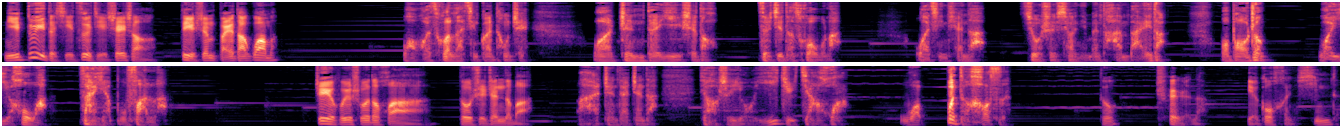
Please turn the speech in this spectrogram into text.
你对得起自己身上这身白大褂吗？我我错了，警官同志，我真的意识到自己的错误了。我今天呢，就是向你们坦白的，我保证，我以后啊再也不犯了。这回说的话都是真的吧？啊，真的真的。要是有一句假话，我不得好死。得，这人呢？也够狠心的，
